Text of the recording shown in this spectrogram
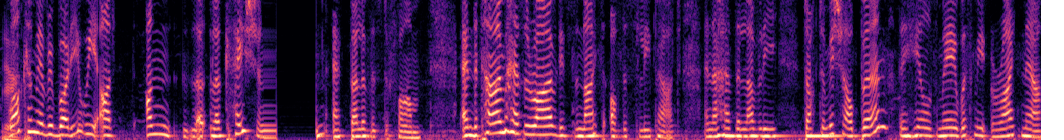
Very Welcome, everybody. We are on lo- location at Bella Vista Farm. And the time has arrived. It's the night of the sleep out. And I have the lovely Dr. Michelle Byrne, the Hills Mayor, with me right now.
